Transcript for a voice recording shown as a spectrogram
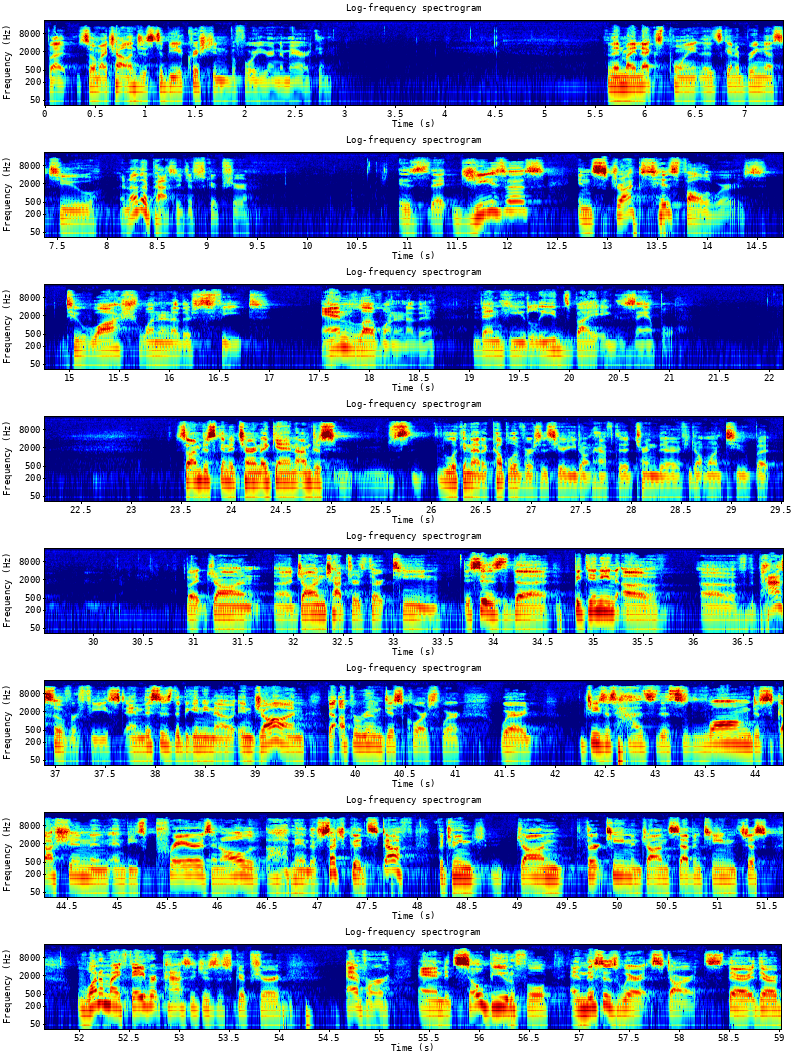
But so my challenge is to be a Christian before you're an American. And then my next point that's going to bring us to another passage of Scripture is that Jesus instructs his followers to wash one another's feet and love one another, then he leads by example. So I'm just going to turn again, I'm just looking at a couple of verses here. You don't have to turn there if you don't want to, but but John uh, John chapter 13, this is the beginning of of the Passover feast, and this is the beginning of, in John, the upper room discourse where, where Jesus has this long discussion and, and these prayers and all of, oh man, there's such good stuff between John 13 and John 17. It's just one of my favorite passages of scripture ever. And it's so beautiful. And this is where it starts. They're, they're,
